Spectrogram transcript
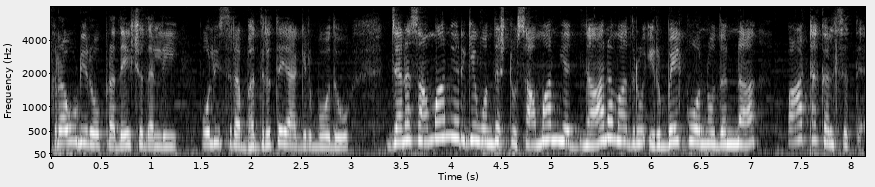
ಕ್ರೌಡ್ ಇರೋ ಪ್ರದೇಶದಲ್ಲಿ ಪೊಲೀಸರ ಭದ್ರತೆಯಾಗಿರ್ಬೋದು, ಜನಸಾಮಾನ್ಯರಿಗೆ ಒಂದಷ್ಟು ಸಾಮಾನ್ಯ ಜ್ಞಾನವಾದರೂ ಇರಬೇಕು ಅನ್ನೋದನ್ನ ಪಾಠ ಕಲಿಸುತ್ತೆ.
